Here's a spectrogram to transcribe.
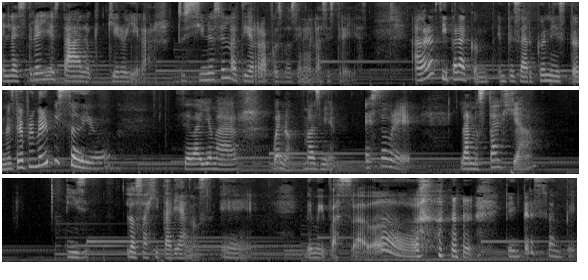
En la estrella está a lo que quiero llegar. Entonces, si no es en la tierra, pues va a ser en las estrellas. Ahora sí, para empezar con esto, nuestro primer episodio se va a llamar, bueno, más bien, es sobre la nostalgia y los sagitarianos eh, de mi pasado. Qué interesante.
